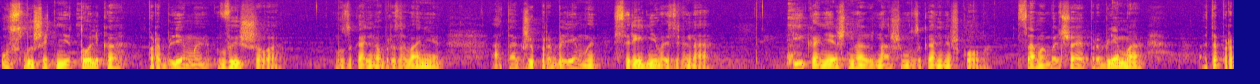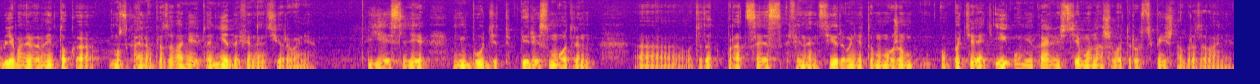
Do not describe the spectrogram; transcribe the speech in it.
услышать не только проблемы высшего музыкального образования, а также проблемы среднего звена и, конечно, наша музыкальная школа. Самая большая проблема это проблема, наверное, не только музыкального образования, это недофинансирование. Если не будет пересмотрен э, вот этот процесс финансирования, то мы можем потерять и уникальную систему нашего трехступенчатого образования.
